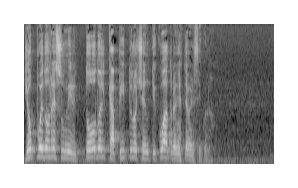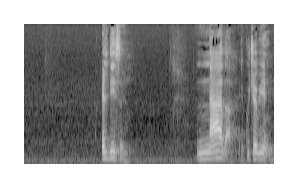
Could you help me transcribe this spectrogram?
Yo puedo resumir todo el capítulo 84 en este versículo. Él dice, nada, escuche bien,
